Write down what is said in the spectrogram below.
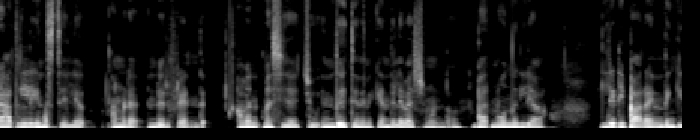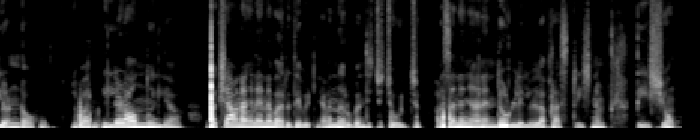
രാത്രിയിൽ ഇൻസ്റ്റയിൽ നമ്മുടെ എന്റെ ഒരു ഫ്രണ്ട് അവൻ മെസ്സേജ് അയച്ചു എന്ത് പറ്റി? നിനക്ക് എന്തെങ്കിലും വിഷമമുണ്ടോ? ഞാൻ പറഞ്ഞു ഒന്നുമില്ല. ഇല്ലടി പറ എന്തെങ്കിലും ഉണ്ടോ? ഞാൻ പറഞ്ഞു ഇല്ലടാ ഒന്നുമില്ല. പക്ഷെ അവൻ അങ്ങനെ എന്നെ വെറുതെ വിട്ടില്ല. അവൻ നിർബന്ധിച്ച് ചോദിച്ചു. അവസാനം ഞാൻ എന്റെ ഉള്ളിലുള്ള ഫ്രസ്ട്രേഷനും ദേഷ്യവും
